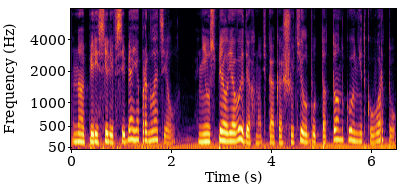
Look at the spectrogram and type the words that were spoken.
Но пересилив себя, я проглотил. Не успел я выдохнуть, как ощутил будто тонкую нитку во рту.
